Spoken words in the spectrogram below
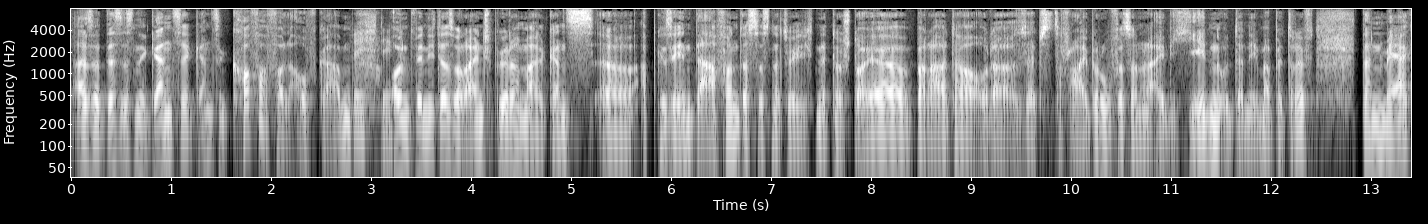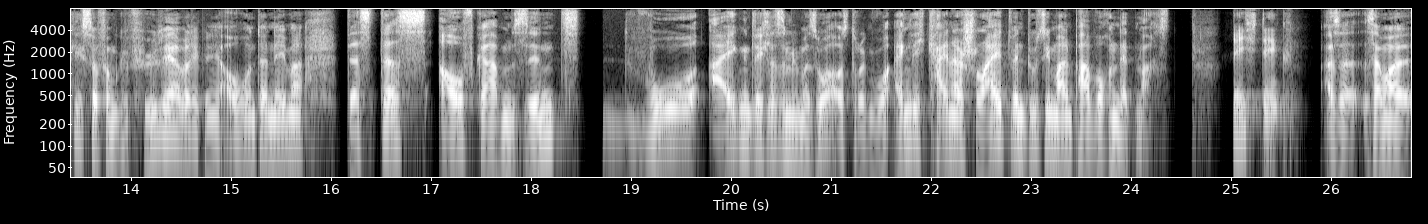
Also das ist eine ganze, ganze Koffer voll Aufgaben. Richtig. Und wenn ich da so reinspüre, mal ganz äh, abgesehen davon, dass das natürlich nicht nur Steuerberater oder selbst Freiberufer, sondern eigentlich jeden Unternehmer betrifft, dann merke ich so vom Gefühl her, weil ich bin ja auch Unternehmer, dass das Aufgaben sind, wo eigentlich, lass es mich mal so ausdrücken, wo eigentlich keiner schreit, wenn du sie mal ein paar Wochen nicht machst. Richtig. Also sag mal,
